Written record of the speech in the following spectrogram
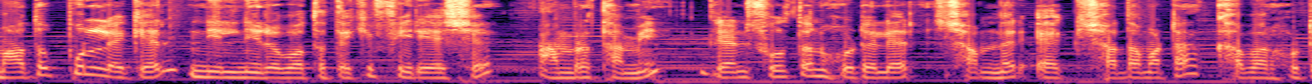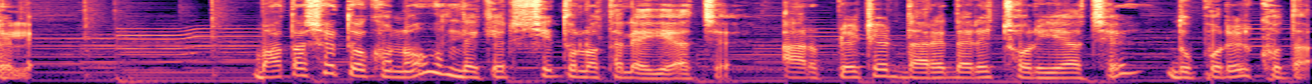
মাধবপুর লেকের নীল নীরবতা থেকে ফিরে এসে আমরা থামি গ্র্যান্ড সুলতান হোটেলের সামনের এক সাদামাটা খাবার হোটেলে। বাতাসে তখনও লেকের শীতলতা লেগে আছে আর প্লেটের দ্বারে দ্বারে ছড়িয়ে আছে দুপুরের ক্ষুধা।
